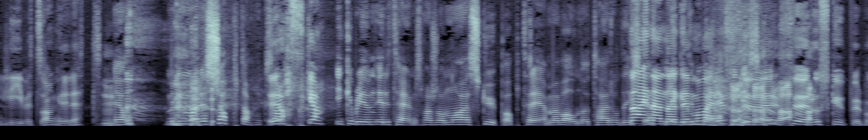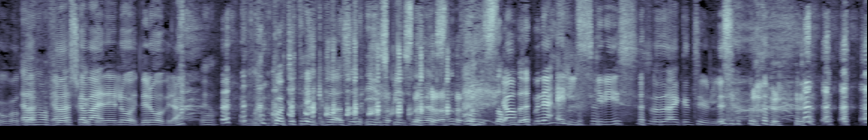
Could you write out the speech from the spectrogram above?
Livets angrerett. Mm. Ja. Men hun må være kjapp, da. Ikke, sant? Rask, ja. ikke bli hun irriterende som er sånn 'Nå har jeg skupa opp tre med valnøtt her', og de skal nei, nei, nei, legge det må være før, før hun skuper, på en måte. Ja, det Ja, skuper. være, lo- det lover jeg. Ja. Kan ikke tenke på deg sånn ispisende vesen. Ja, men jeg elsker is, så det er ikke tull, liksom.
